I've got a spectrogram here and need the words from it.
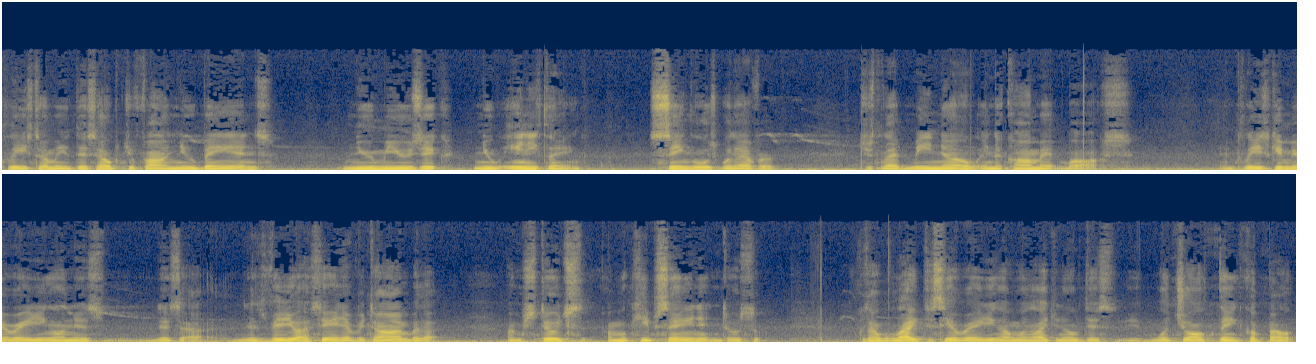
Please tell me if this helped you find new bands, new music, new anything, singles, whatever. Just let me know in the comment box. And please give me a rating on this this uh, this video. I say it every time, but I, am still I'm gonna keep saying it until because I would like to see a rating. I would like to know if this what y'all think about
